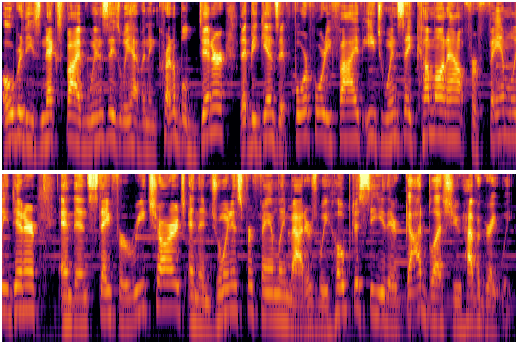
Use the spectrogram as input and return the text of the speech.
over these next five Wednesdays. We have an incredible dinner that begins at 4:45 each Wednesday. Come on out for family dinner and then stay stay for recharge, and then join us for Family Matters. We hope to see you there. God bless you. Have a great week.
